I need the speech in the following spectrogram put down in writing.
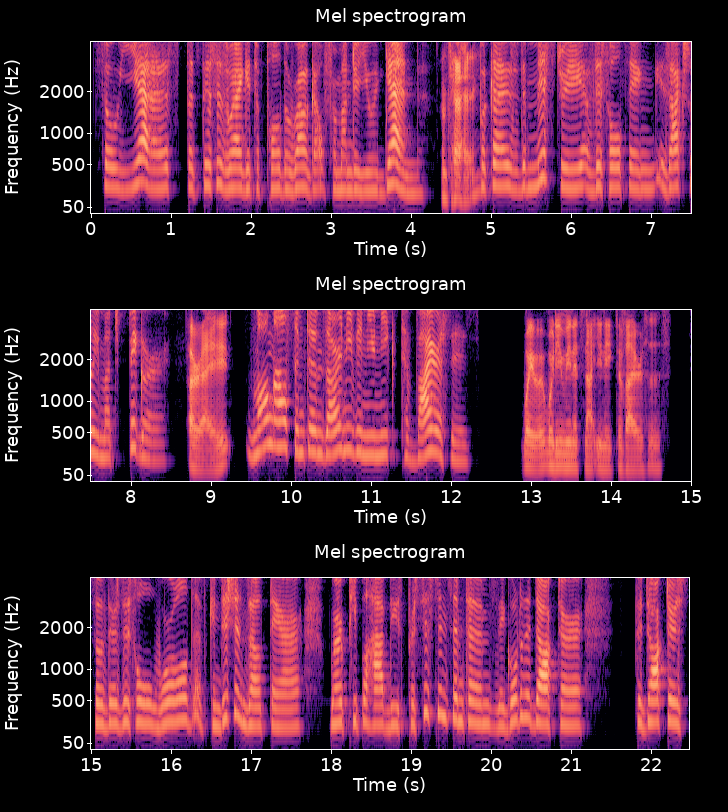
So, yes, but this is where I get to pull the rug out from under you again. Okay. Because the mystery of this whole thing is actually much bigger. All right. Long haul symptoms aren't even unique to viruses. Wait, wait, what do you mean it's not unique to viruses? So there's this whole world of conditions out there where people have these persistent symptoms. They go to the doctor. The doctor's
